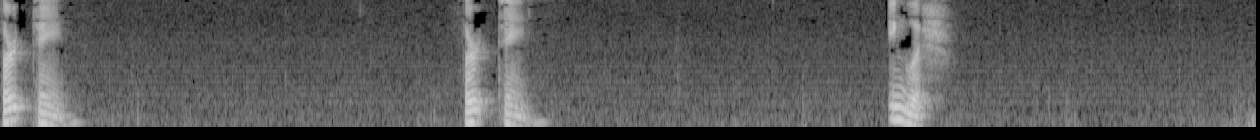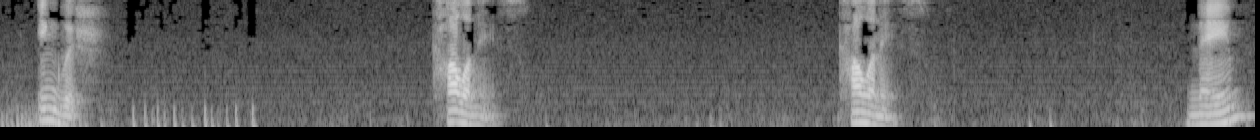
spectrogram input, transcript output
13. 13. English. English. Colonies. Colonies. Name.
